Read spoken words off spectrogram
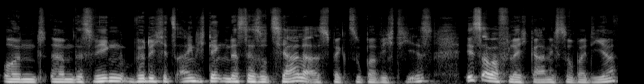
Und ähm, deswegen würde ich jetzt eigentlich denken, dass der soziale Aspekt super wichtig ist. Ist aber vielleicht gar nicht so bei dir,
